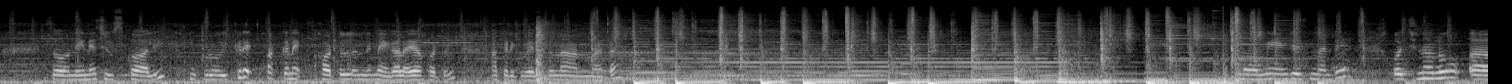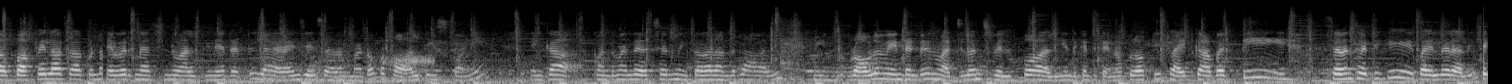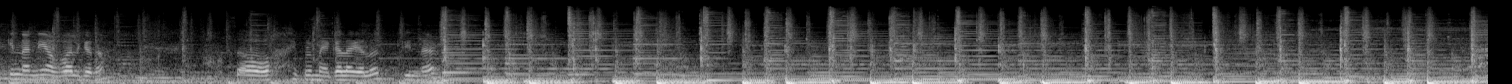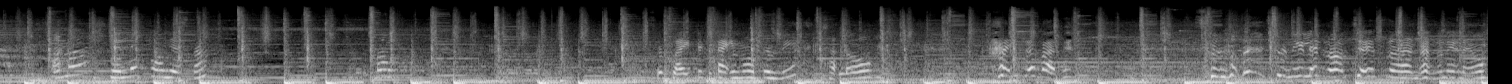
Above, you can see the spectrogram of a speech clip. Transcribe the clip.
సో నేనే చూసుకోవాలి. ఇప్పుడు ఇక్కడే పక్కనే హోటల్ ఉంది మేఘాలయ హోటల్. అక్కడికి వెళ్తున్నా అనమాట మా మమ్మీ ఏం చేసిందంటే వచ్చిన వాళ్ళు బఫేలా కాకుండా ఎవరికి నచ్చింది వాళ్ళు తినేటట్టు ఇలా అరేంజ్ చేశారనమాట ఒక హాల్ తీసుకొని ఇంకా కొంతమంది వచ్చారు మిగతా వాళ్ళందరూ రావాలి. ప్రాబ్లం ఏంటంటే నేను మధ్యలోంచి వెళ్ళిపోవాలి. ఎందుకంటే టెన్ ఓ క్లాక్కి ఫ్లైట్ కాబట్టి సెవెన్ థర్టీకి బయలుదేరాలి. చెక్ ఇన్ అన్నీ అవ్వాలి కదా. సో ఇప్పుడు మేఘాలయలో డిన్నర్.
